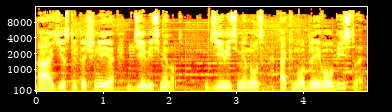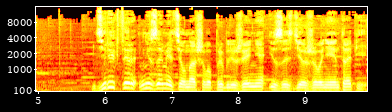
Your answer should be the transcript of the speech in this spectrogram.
А если точнее, 9 минут. 9 минут – окно для его убийства – Директор не заметил нашего приближения из-за сдерживания энтропии.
